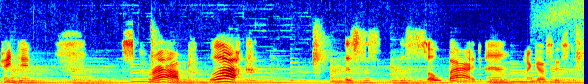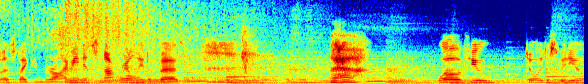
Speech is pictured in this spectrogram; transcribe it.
painting. Scrap. Look! This is this is so bad, and I guess it's the best I can draw. I mean, it's not really the best. well, if you enjoyed this video,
